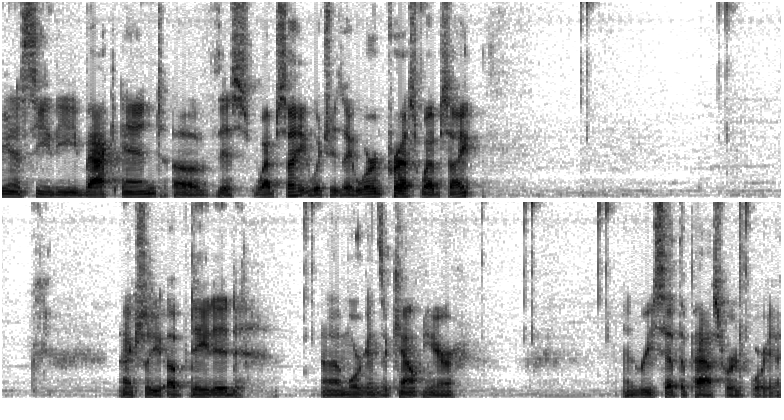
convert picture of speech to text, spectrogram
you're going to see the back end of this website, which is a WordPress website. Actually updated uh, Morgan's account here and reset the password for you.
